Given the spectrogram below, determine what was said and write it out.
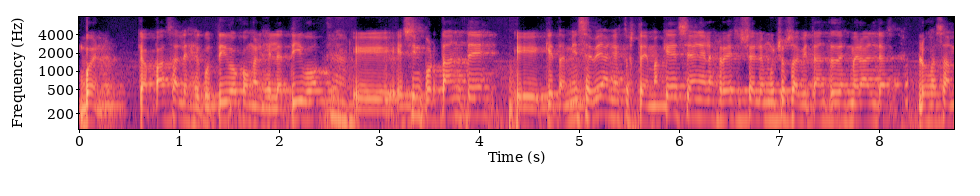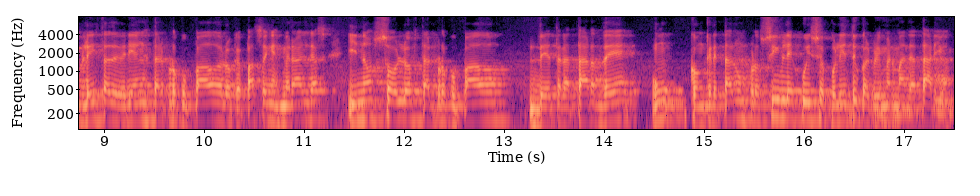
Bueno, capaz al Ejecutivo con el Legislativo. Eh, es importante eh, que también se vean estos temas. ¿Qué decían en las redes sociales muchos habitantes de Esmeraldas? Los asambleístas deberían estar preocupados de lo que pasa en Esmeraldas y no solo estar preocupados de tratar de concretar un posible juicio político al primer mandatario.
